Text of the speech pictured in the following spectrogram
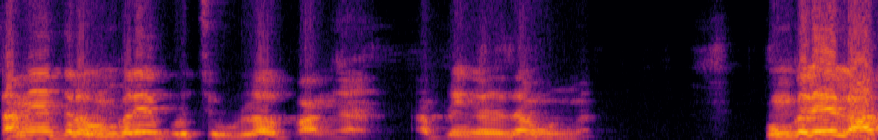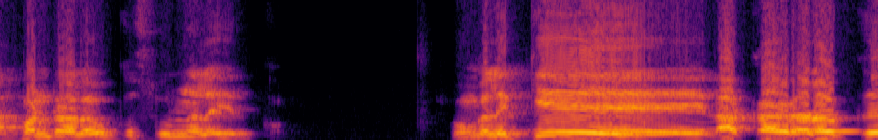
சமயத்துல உங்களே பிடிச்சி உள்ள வைப்பாங்க அப்படிங்கிறது தான் உண்மை. உங்களே லாக் பண்ற அளவுக்கு சூழ்நிலை இருக்கும். உங்களுக்கே லாக் ஆகுற அளவுக்கு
